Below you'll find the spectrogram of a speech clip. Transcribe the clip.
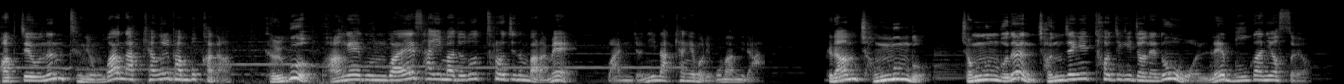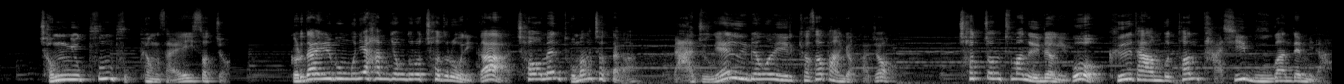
곽재우는 등용과 낙향을 반복하다 결국 광해군과의 사이마저도 틀어지는 바람에 완전히 낙향해버리고 맙니다. 그 다음 정문부. 정문부는 전쟁이 터지기 전에도 원래 무관이었어요. 정육품 북평사에 있었죠. 그러다 일본군이 함경도로 쳐들어오니까 처음엔 도망쳤다가 나중에 의병을 일으켜서 반격하죠. 첫 전투만 의병이고 그 다음부턴 다시 무관됩니다.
